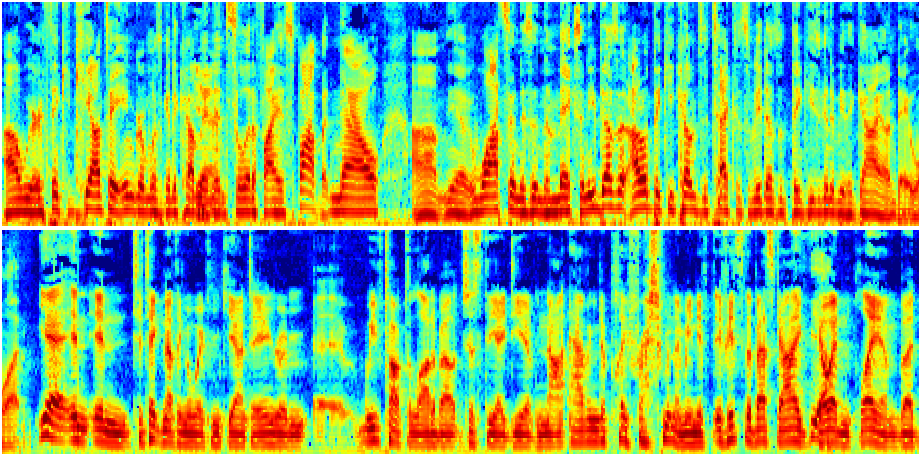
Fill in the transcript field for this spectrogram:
Uh, we were thinking Keaontay Ingram was going to come yeah. in and solidify his spot, but now um, you know Watson is in the mix, and he doesn't. I don't think he comes to Texas if he doesn't think he's going to be the guy on day one. Yeah, and, and to take nothing away from Keaontay Ingram, uh, we've talked a lot about just the idea of not having to play freshmen. I mean, if, if it's the best guy, yeah. go ahead and play him, but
